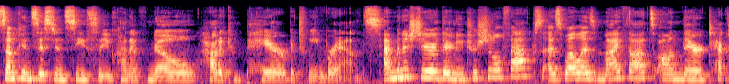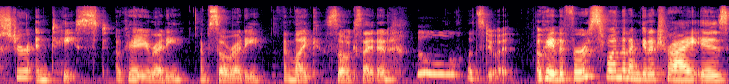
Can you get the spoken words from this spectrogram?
some consistency so you kind of know how to compare between brands. I'm gonna share their nutritional facts as well as my thoughts on their texture and taste. Okay, you ready? I'm so ready. I'm like so excited. Ooh, let's do it. Okay, the first one that I'm gonna try is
